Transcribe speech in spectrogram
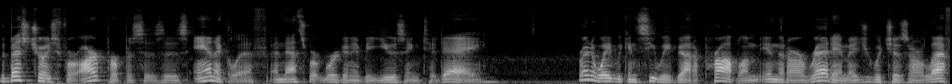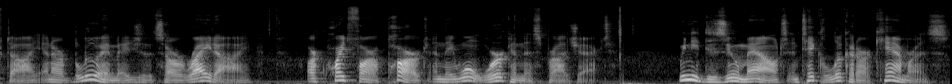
The best choice for our purposes is anaglyph, and that's what we're going to be using today. Right away we can see we've got a problem in that our red image, which is our left eye, and our blue image, that's our right eye, are quite far apart and they won't work in this project. We need to zoom out and take a look at our cameras.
